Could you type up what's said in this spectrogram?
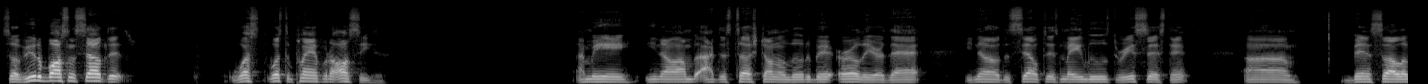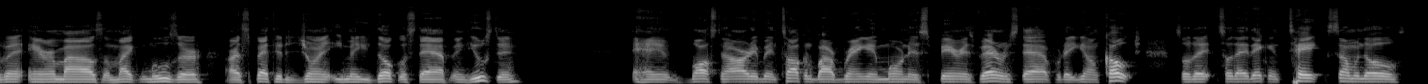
So if you're the Boston Celtics, what's what's the plan for the offseason? I mean, you know, I'm, I just touched on a little bit earlier that you know the Celtics may lose three assistants. Um, ben Sullivan, Aaron Miles, and Mike Moser are expected to join Ime Udoka staff in Houston. And Boston already been talking about bringing more experienced veteran staff for their young coach, so that so that they can take some of those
